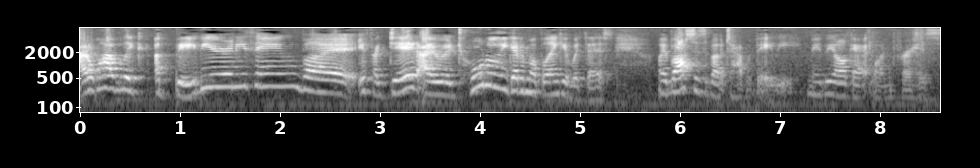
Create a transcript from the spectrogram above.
I don't have like a baby or anything, but if I did, I would totally get him a blanket with this. My boss is about to have a baby. Maybe I'll get one for his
